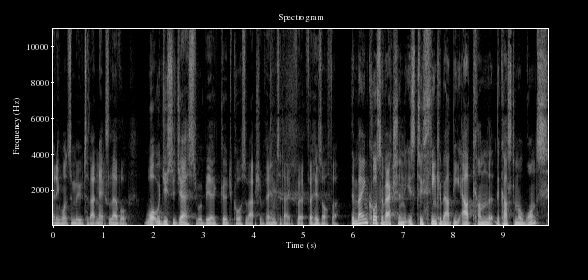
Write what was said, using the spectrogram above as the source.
and he wants to move to that next level. What would you suggest would be a good course of action for him to take for, for his offer? The main course of action is to think about the outcome that the customer wants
